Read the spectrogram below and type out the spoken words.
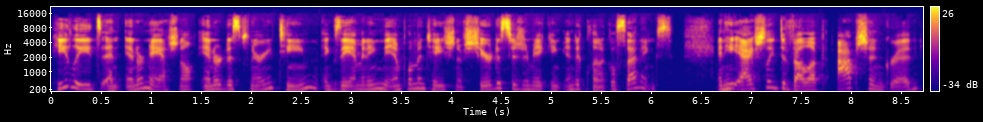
He leads an international interdisciplinary team examining the implementation of shared decision making into clinical settings. And he actually developed Option Grid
